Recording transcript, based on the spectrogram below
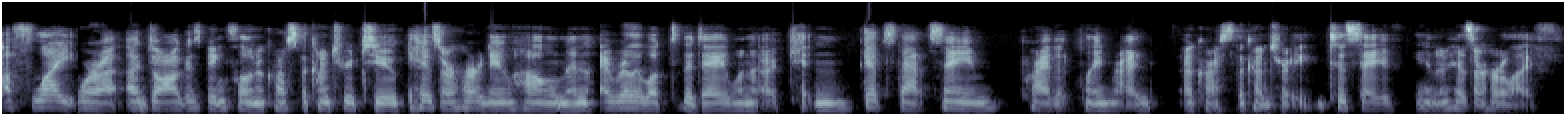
a flight where a, a, dog is being flown across the country to his or her new home, and I really look to the day when a kitten gets that same private plane ride across the country to save, you know, his or her life.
